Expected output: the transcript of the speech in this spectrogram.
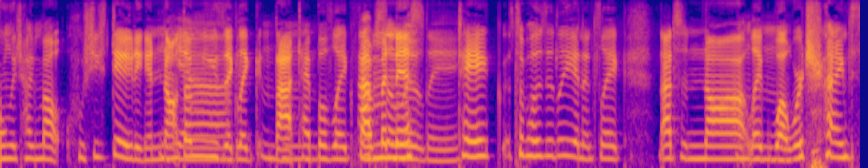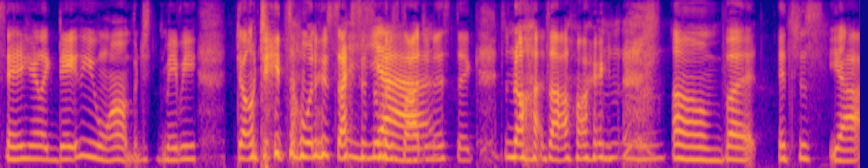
only talking about who she's dating and not the music like that Mhm. type of like feminist absolutely take supposedly and it's like that's not like Mm-mm. what we're trying to say here like date who you want but just maybe don't date someone who's sexist Yeah. and misogynistic it's not that hard Mm-mm. um but it's just yeah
